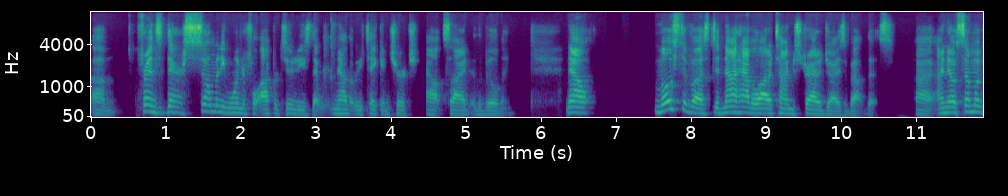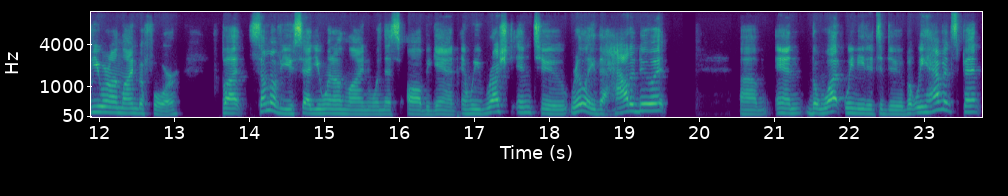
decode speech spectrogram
Um, friends, there are so many wonderful opportunities that now that we've taken church outside of the building. Now, most of us did not have a lot of time to strategize about this. Uh, I know some of you were online before, but some of you said you went online when this all began and we rushed into really the how to do it um, and the what we needed to do, but we haven't spent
